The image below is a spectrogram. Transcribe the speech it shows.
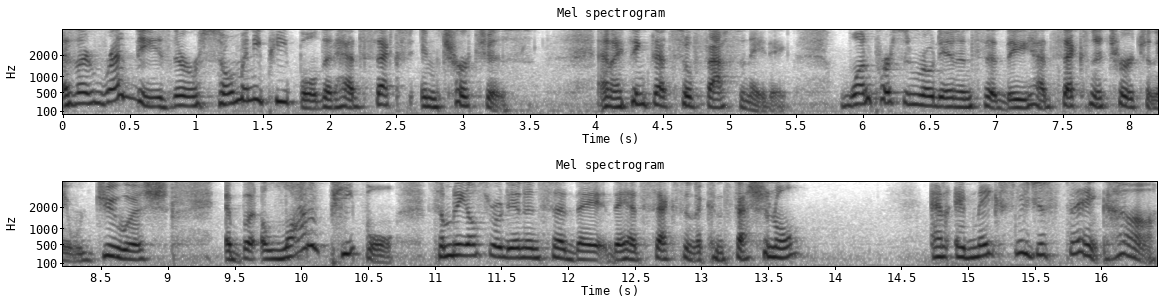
As I read these, there were so many people that had sex in churches and I think that's so fascinating. One person wrote in and said they had sex in a church and they were Jewish, eh, but a lot of people, somebody else wrote in and said they, they had sex in a confessional. And it makes me just think, huh?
